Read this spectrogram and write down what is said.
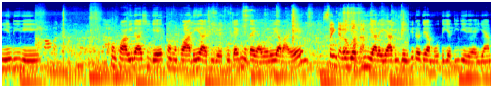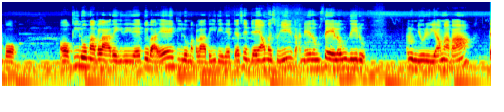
ညင်းသီးတွေခွန်ခွာပြီးသားရှိတယ်ခွန်မခွာသေးတာရှိတယ်ကိုကြိုက်နှစ်သက်ရဝယ်လို့ရပါတယ်။ စိန်တတလုံးရပါက်တီးတွေကလည်းရာသီချိန်ဖြစ်တဲ့အတွက်မိုးတရက်တီးတွေလည်းအရန်ပေါ်။အော်ကီလိုမကလာသေးတွေလည်းတွေ့ပါတယ်ကီလိုမကလာသေးတွေလည်းတက်ဆင့်ပြန်ရောင်းမယ်ဆိုရင်အနည်းဆုံး10လုံးသေးတို့အဲ့လိုမျိုးတွေရောင်းတာပါ။တ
